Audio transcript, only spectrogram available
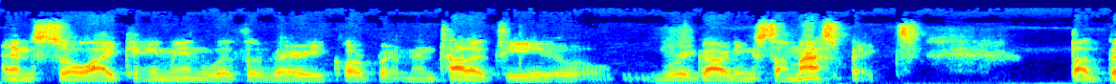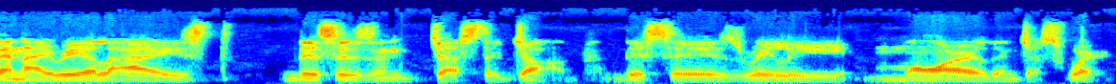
And so I came in with a very corporate mentality regarding some aspects. But then I realized this isn't just a job. This is really more than just work.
